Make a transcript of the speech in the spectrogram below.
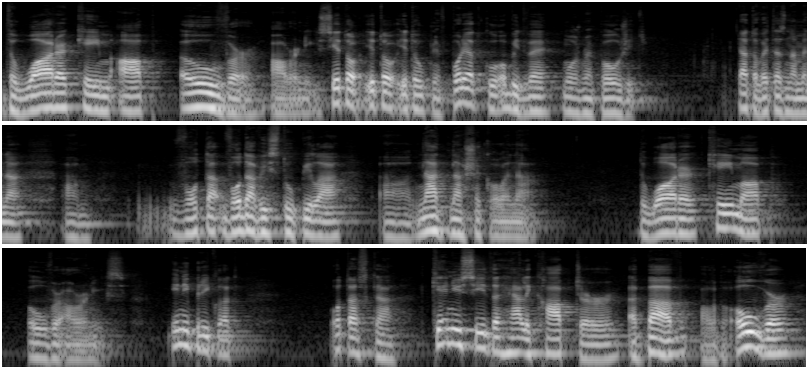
the water came up over our knees. Je to, je to, je to úplne v poriadku, obidve môžeme použiť. Táto veta znamená um, voda, voda vystúpila uh, nad naše kolená. The water came up over our knees. Iný príklad, otázka, can you see the helicopter above alebo over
